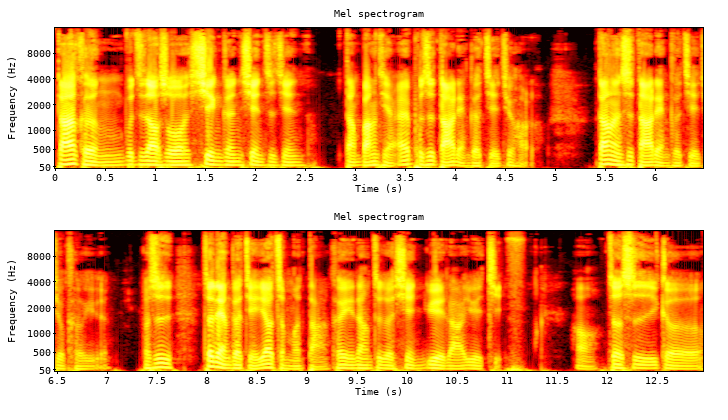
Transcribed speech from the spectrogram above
大家可能不知道说线跟线之间当绑起来，哎，不是打两个结就好了。当然是打两个结就可以了，可是这两个结要怎么打，可以让这个线越拉越紧？好，这是一个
